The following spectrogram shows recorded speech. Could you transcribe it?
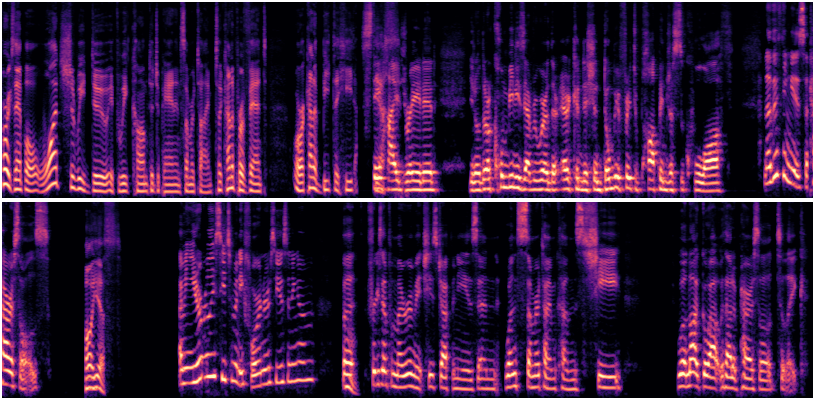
for example, what should we do if we come to Japan in summertime to kind of prevent or kind of beat the heat? Stay Yes. hydrated. You know, there are combinis everywhere. They're air conditioned. Don't be afraid to pop in just to cool off. Another thing is parasols. Oh, yes. I mean, you don't really see too many foreigners using them. But for example, my roommate, she's Japanese, and once summertime comes, she will not go out without a parasol to like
